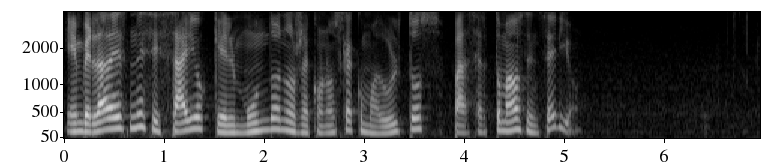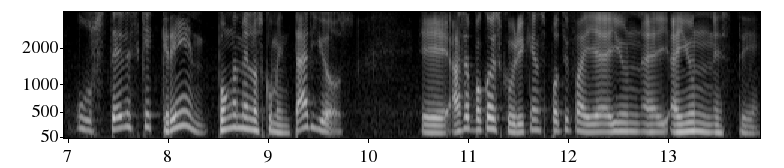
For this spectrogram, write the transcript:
¿en verdad es necesario que el mundo nos reconozca como adultos para ser tomados en serio? ¿Ustedes qué creen? Pónganme en los comentarios. Eh, hace poco descubrí que en Spotify hay un, hay, un, este,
